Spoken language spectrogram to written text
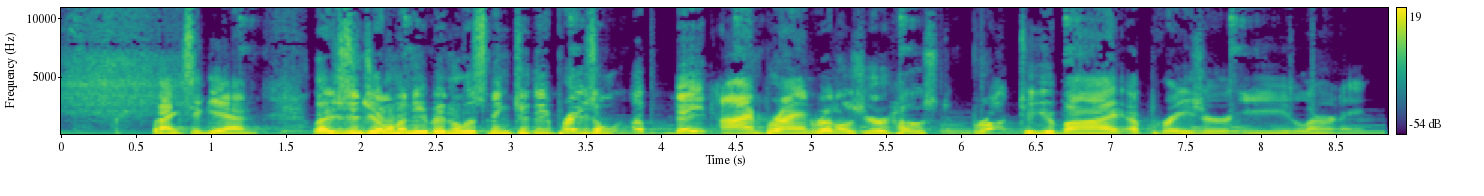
Thanks again. Ladies and gentlemen, you've been listening to the Appraisal Update. I'm Bryan Reynolds, your host, brought to you by Appraiser e Learning.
